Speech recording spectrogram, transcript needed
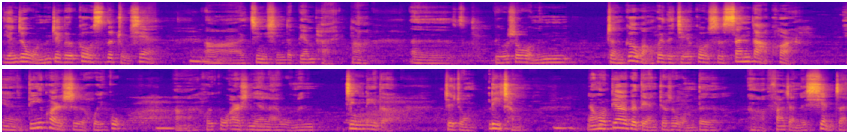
沿着我们这个构思的主线嗯啊进行的编排啊。呃，比如说我们整个晚会的结构是三大块儿。嗯，第一块是回顾，啊，回顾二十年来我们经历的这种历程。嗯然后第二个点就是我们的啊发展的现在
